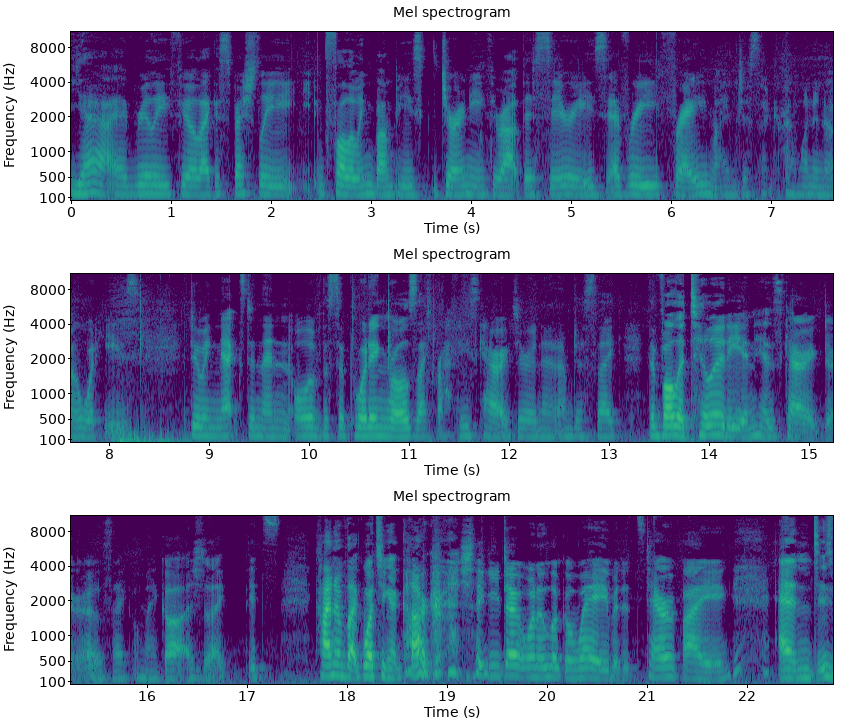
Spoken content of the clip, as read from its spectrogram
yeah, I really feel like, especially following Bumpy's journey throughout this series, every frame I'm just like, I want to know what he's doing next. And then all of the supporting roles, like Rafi's character in it, I'm just like, the volatility in his character. I was like, oh my gosh, like, it's kind of like watching a car crash. Like, you don't want to look away, but it's terrifying. And is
